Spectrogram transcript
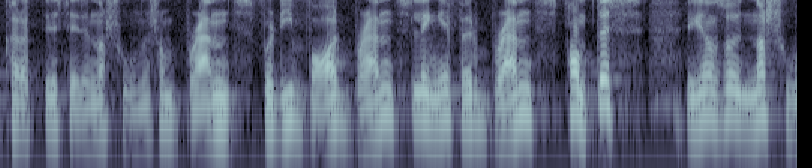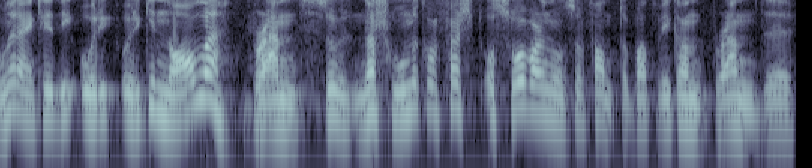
karakterisere nasjoner som brands, for de var brands lenge før brands fantes. Så nasjoner er egentlig de or originale brands. Så Nasjoner kom først, og så var det noen som fant opp at vi kan brande den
